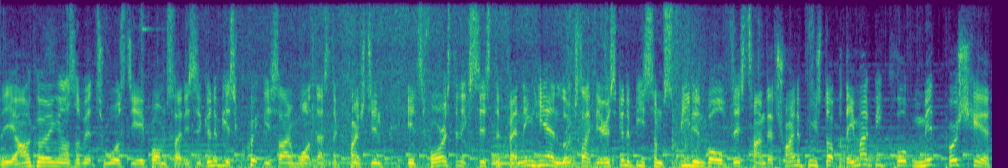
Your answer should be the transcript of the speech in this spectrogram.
they are going a little bit towards the A bomb side. Is it going to be as quickly as I want? That's the question. It's f0rest and Xizt defending here, and looks like there is going to be some speed involved this time. They're trying to boost up, but they might be caught mid-push here.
